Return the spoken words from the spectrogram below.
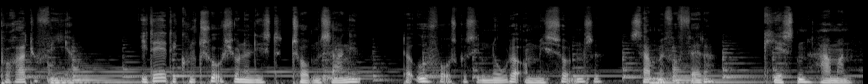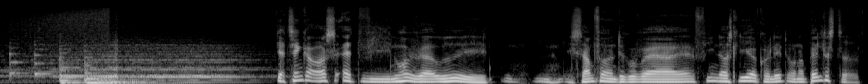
på Radio 4. I dag er det kulturjournalist Torben Sange, der udforsker sine noter om misundelse sammen med forfatter Kirsten Hammann. Jeg tænker også, at vi, nu har vi været ude i, i samfundet, det kunne være fint også lige at gå lidt under bæltestedet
